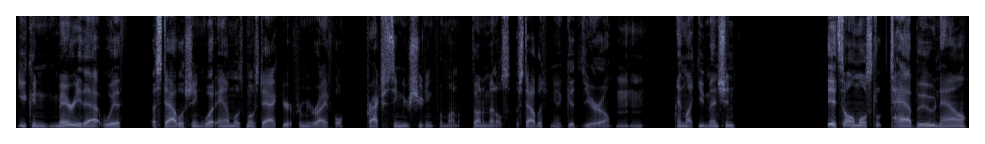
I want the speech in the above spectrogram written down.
you can marry that with establishing what ammo is most accurate from your rifle, practicing your shooting fun- fundamentals, establishing a good zero. hmm And like you mentioned, it's almost taboo now,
